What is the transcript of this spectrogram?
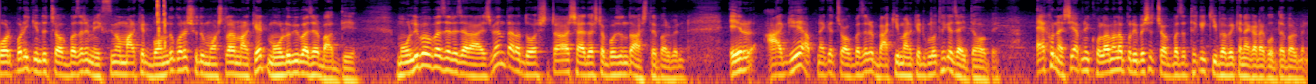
পর পরই কিন্তু চকবাজারে ম্যাক্সিমাম মার্কেট বন্ধ করে শুধু মশলার মার্কেট মৌলভীবাজার বাদ দিয়ে। মৌলভীবাজারে যারা আসবেন, তারা দশটা, সাড়ে দশটা পর্যন্ত আসতে পারবেন। এর আগে আপনাকে চকবাজারের বাকি মার্কেটগুলো থেকে যাইতে হবে। এখন আসি আপনি খোলামেলা পরিবেশে চকবাজার থেকে কীভাবে কেনাকাটা করতে পারবেন।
